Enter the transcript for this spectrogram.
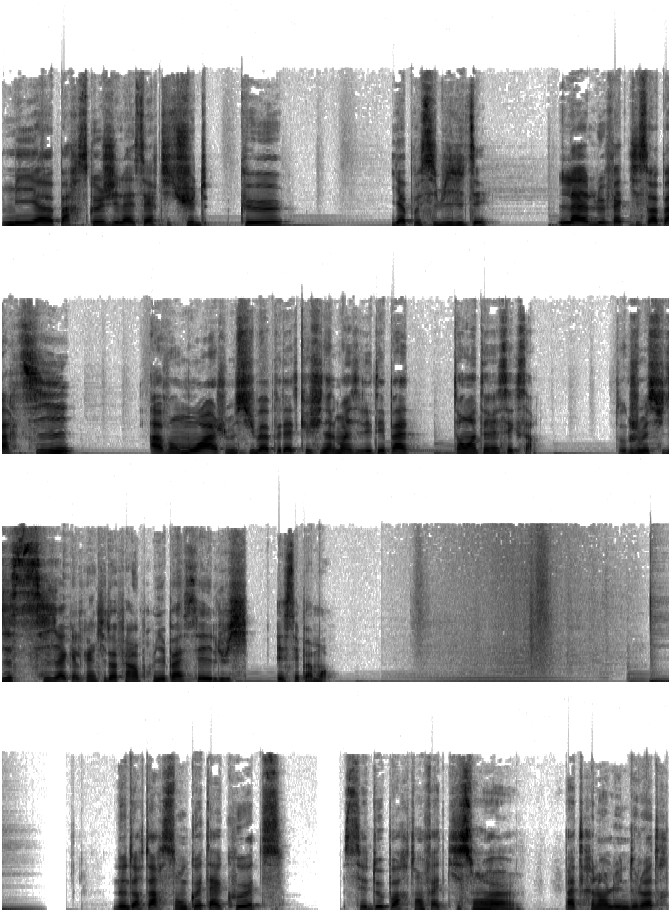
Mais euh, parce que j'ai la certitude que il y a possibilité. Là, le fait qu'ils soient partis avant moi, je me suis dit bah, peut-être que finalement ils n'étaient pas tant intéressés que ça. Donc je me suis dit s'il y a quelqu'un qui doit faire un premier pas, c'est lui et c'est pas moi. Nos dortoirs sont côte à côte. Ces deux portes, en fait, qui sont euh, pas très loin l'une de l'autre.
